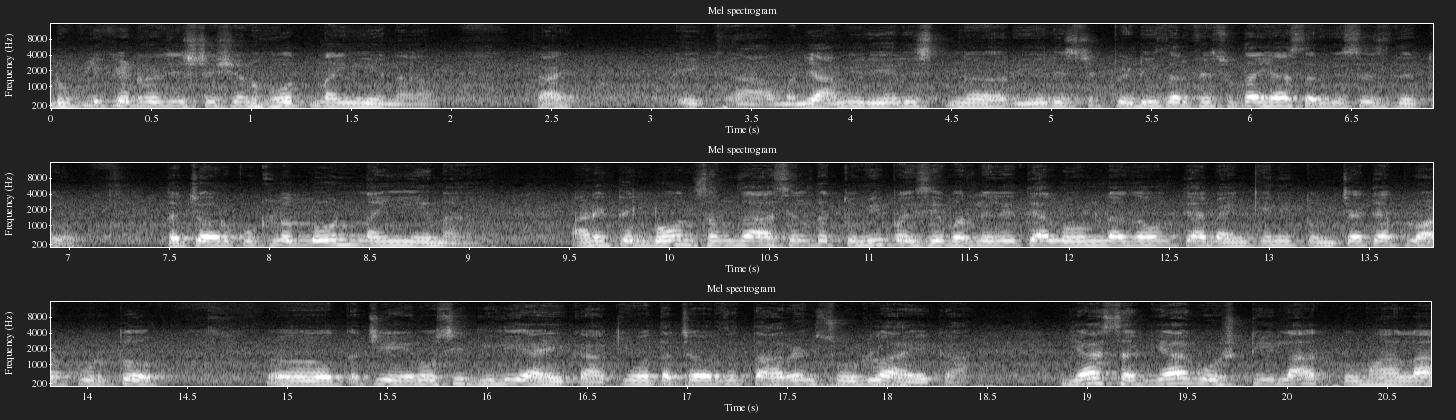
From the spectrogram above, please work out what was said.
डुप्लिकेट रजिस्ट्रेशन होत नाही आहे ना. काय एक म्हणजे आम्ही रिअल इस्ट रिअल इस्टेट पेढीतर्फे सुद्धा ह्या सर्व्हिसेस देतो. त्याच्यावर कुठलं लोन नाही आहे ना. आणि ते लोन समजा असेल तर तुम्ही पैसे भरलेले त्या लोनला जाऊन त्या बँकेने तुमच्या त्या प्लॉटपुरतं त्याची एन ओ सी दिली आहे का? किंवा त्याच्यावरचं तारण सोडलं आहे का? या सगळ्या गोष्टीला तुम्हाला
